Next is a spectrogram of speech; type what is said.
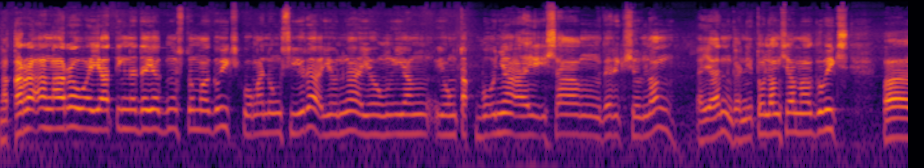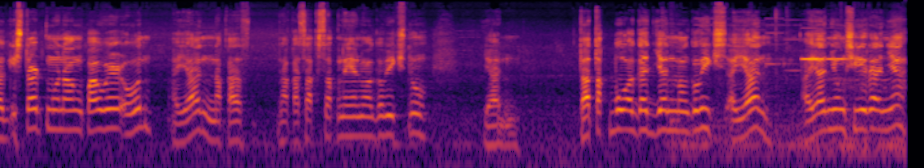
nakaraang araw ay ating na-diagnose to mga gawiks kung anong sira. Yun nga, yung, yung, yung takbo niya ay isang direksyon lang. Ayan, ganito lang siya mga gawiks. Pag start mo ng power on, ayan, naka, nakasaksak na yan mga gawiks no. Yan, tatakbo agad yan mga gawiks. Ayan, ayan yung sira niya.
